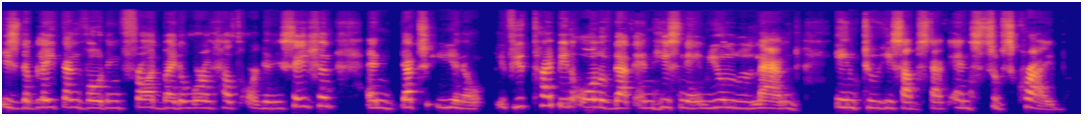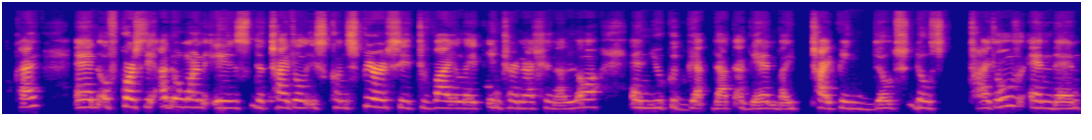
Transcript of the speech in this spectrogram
is the blatant voting fraud by the World Health Organization, and that's you know if you type in all of that and his name, you'll land into his Substack and subscribe okay? And of course the other one is the title is conspiracy to violate international law and you could get that again by typing those those titles and then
